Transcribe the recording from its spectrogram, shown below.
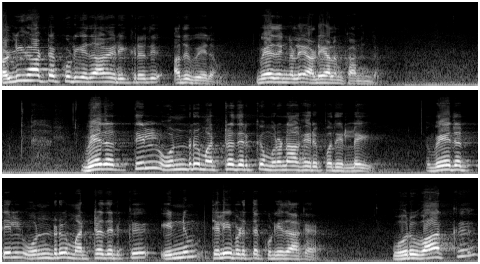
வழிகாட்டக்கூடியதாக இருக்கிறது அது வேதம். வேதங்களை அடையாளம் காணுங்கள். வேதத்தில் ஒன்று மற்றதற்கு முரணாக இருப்பதில்லை. வேதத்தில் ஒன்று மற்றதற்கு இன்னும் தெளிவுபடுத்தக்கூடியதாக. ஒரு வாக்கு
